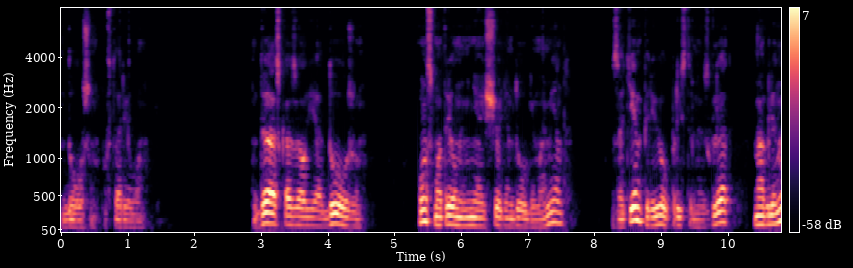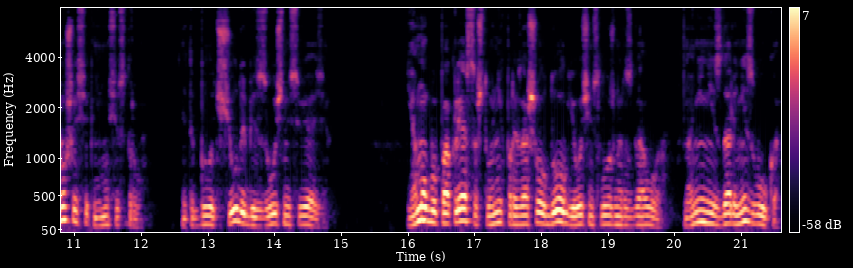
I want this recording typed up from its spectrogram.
«Должен», — повторил он. «Да», — сказал я, — «должен». Он смотрел на меня еще один долгий момент, затем перевел пристальный взгляд на оглянувшуюся к нему сестру. Это было чудо беззвучной связи. Я мог бы поклясться, что у них произошел долгий и очень сложный разговор, но они не издали ни звука,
